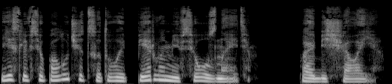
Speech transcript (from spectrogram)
Если все получится, то вы первыми все узнаете», — пообещала я.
